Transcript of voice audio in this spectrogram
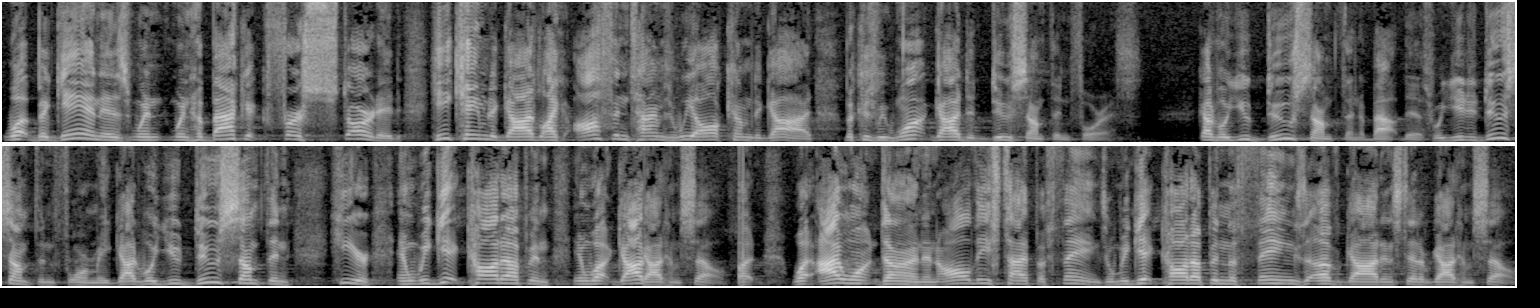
what began is when, when Habakkuk first started, he came to God like oftentimes we all come to God because we want God to do something for us. God, will you do something about this? Will you do something for me? God, will you do something here? And we get caught up in, in what God God himself, what, what I want done and all these type of things. And we get caught up in the things of God instead of God himself.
